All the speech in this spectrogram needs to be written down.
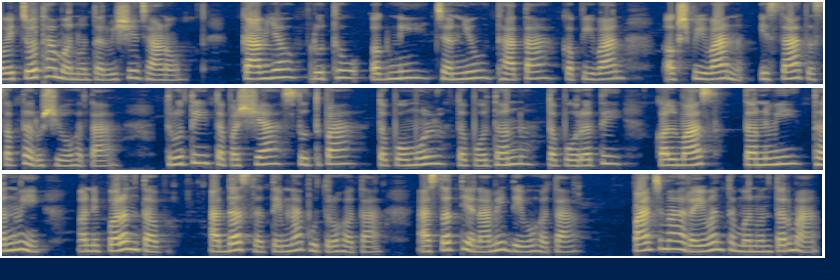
હવે ચોથા મન્વંતર વિશે જાણો. કાવ્ય, પૃથુ, અગ્નિ, જન્યુ, ધાતા, કપિવાન, અક્ષપિવાન એ સાત સપ્ત ઋષિઓ હતા. ધૃતિ, તપસ્યા, સુતપા તપોમૂલ તપોધન, તપોરતિ, કલ્માસ તન્વી, ધન્વી અને પરંતપ આ દસ તેમના પુત્રો હતા. આ સત્ય નામે દેવો હતા. પાંચમા રૈવંત મન્વંતરમાં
